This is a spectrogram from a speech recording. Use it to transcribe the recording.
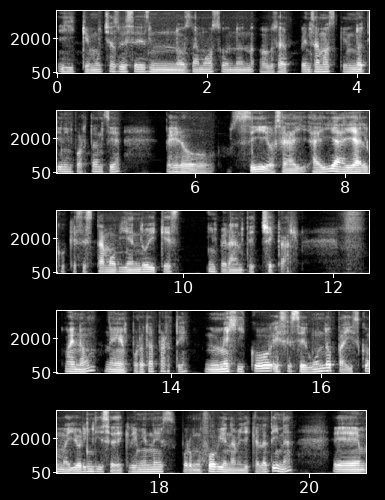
y que muchas veces nos damos o no, o sea, pensamos que no tiene importancia, pero sí, o sea, ahí, ahí hay algo que se está moviendo y que es imperante checar. Bueno, eh, por otra parte, México es el segundo país con mayor índice de crímenes por homofobia en América Latina eh,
